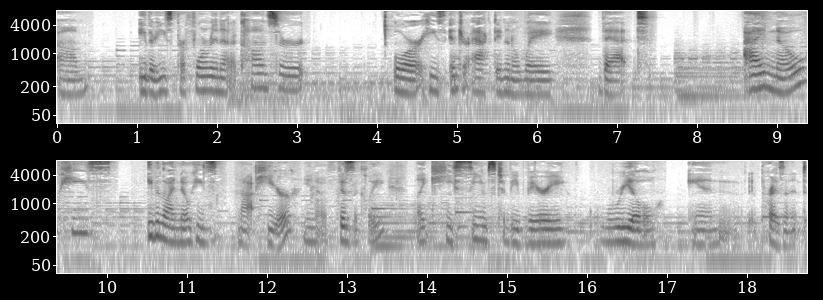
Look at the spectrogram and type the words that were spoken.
Um, either he's performing at a concert or he's interacting in a way that I know he's, even though I know he's not here, you know, physically, like he seems to be very real and present.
